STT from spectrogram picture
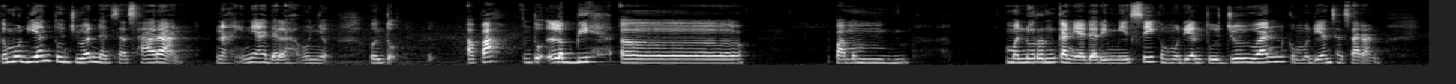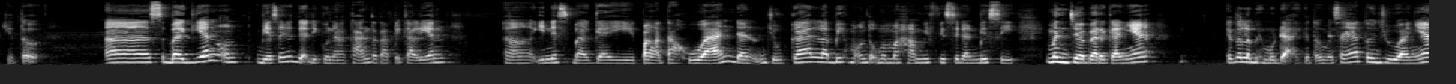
Kemudian tujuan dan sasaran. Nah, ini adalah untuk apa untuk lebih uh, apa mem, menurunkan ya dari misi kemudian tujuan kemudian sasaran gitu. Uh, sebagian biasanya tidak digunakan tetapi kalian uh, ini sebagai pengetahuan dan juga lebih untuk memahami visi dan misi. Menjabarkannya itu lebih mudah gitu. Misalnya tujuannya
